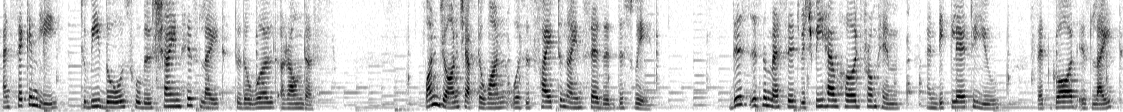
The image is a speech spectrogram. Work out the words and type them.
and secondly, to be those who will shine his light to the world around us. 1 John chapter 1 verses 5 to 9 says it this way. This is the message which we have heard from him and declare to you that God is light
